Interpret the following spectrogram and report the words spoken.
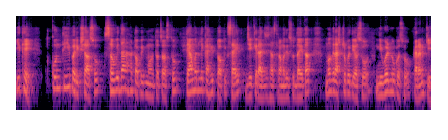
इथे कोणतीही परीक्षा असो संविधान हा टॉपिक महत्त्वाचा असतो. त्यामधले काही टॉपिक्स आहेत जे की राज्यशास्त्रामध्ये सुद्धा येतात. मग राष्ट्रपती असो निवडणूक असो कारण की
